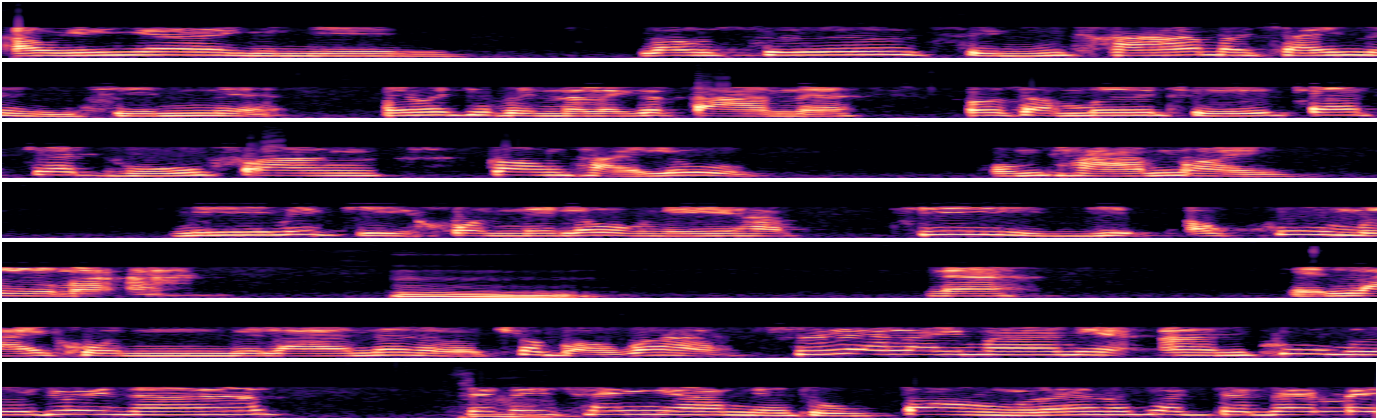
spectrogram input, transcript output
เอาง่ายๆคุณยิน เราซื้อสินค้ามาใช้หนึ่งชิ้นเนี่ย ไม่ว่าจะเป็นอะไรก็ตามนะโทรศัพท์มือถือแก๊สเจ็ตหูฟังกล้องถ่ายรูป ผมถามหน่อย มีไม่กี่คนในโลกนี้ครับ ที่หยิบเอาคู่มือมาอ่าน อืมนะ เห็นหลายคนเวลานั่นน่ะชอบบอกว่า ซื้ออะไรมาเนี่ยอ่านคู่มือด้วยนะ จะได้ใช้งานอย่างถูกต้องแล้วแล้วก็จะได้ไม่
